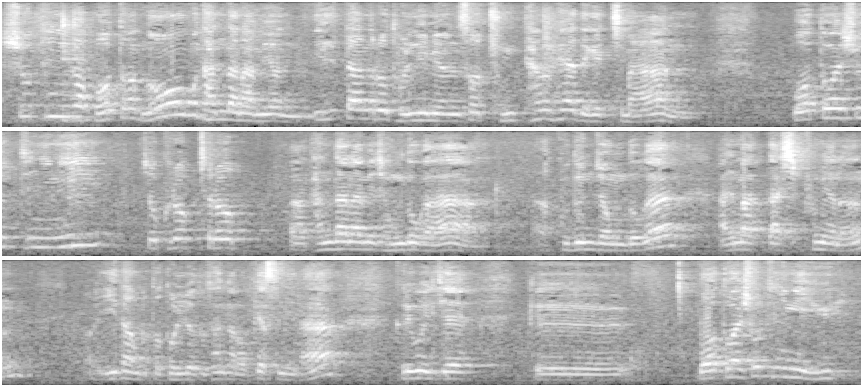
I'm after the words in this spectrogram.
쇼트닝과 버터가 너무 단단하면 1단으로 돌리면서 중탕을 해야 되겠지만, 버터와 쇼트닝이 좀 그럭저럭 아, 단단함의 정도가, 아, 굳은 정도가 알맞다 싶으면은 2단부터 돌려도 상관없겠습니다. 그리고 이제 그 버터와 쇼트닝이 유-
